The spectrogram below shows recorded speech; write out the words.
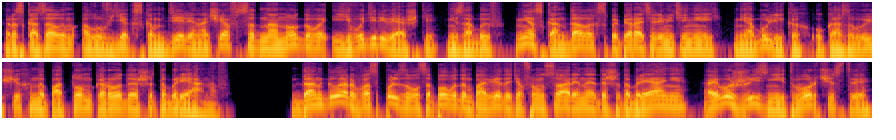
рассказал им о лувьекском деле, начав с одноногого и его деревяшки, не забыв ни о скандалах с попирателями теней, ни об уликах, указывающих на потомка рода шатабрианов. Данглар воспользовался поводом поведать о Франсуа Рене де Шатабриане, о его жизни и творчестве,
